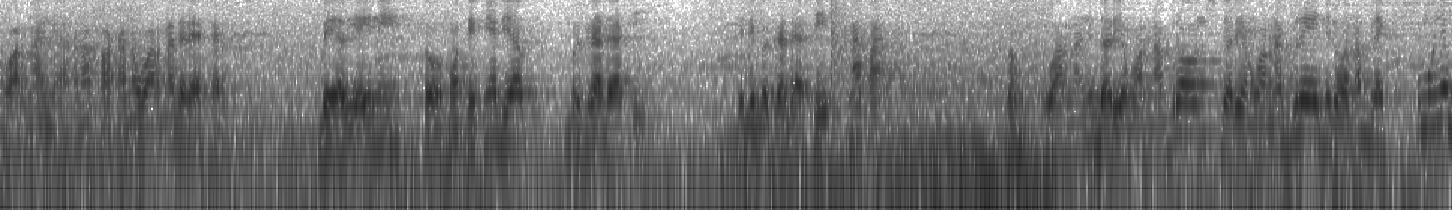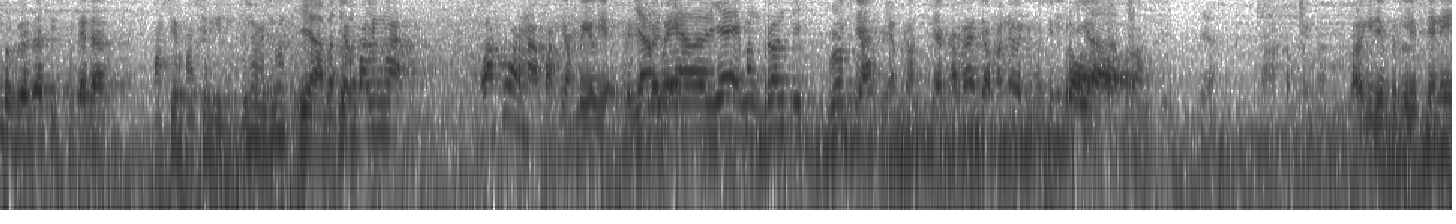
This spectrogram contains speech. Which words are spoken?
warnanya. Kenapa? Karena warna dari SR BLY ini, tuh motifnya dia bergradasi. Jadi bergradasi, kenapa? Tuh, warnanya dari yang warna bronze, dari yang warna grey, jadi warna black, semuanya bergradasi seperti ada pasir-pasir gini. Bener gak sih mas? Iya, betul. Yang paling la- laku warna apa? Yang BLY sering Yang dibelanjain? BLY emang bronze sih. Bronze ya? Cakep ya bronze. Ya karena zamannya lagi musim bronze. Iya, bronze. Iya. Cakep nih kak. Apalagi dia berlipsnya nih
